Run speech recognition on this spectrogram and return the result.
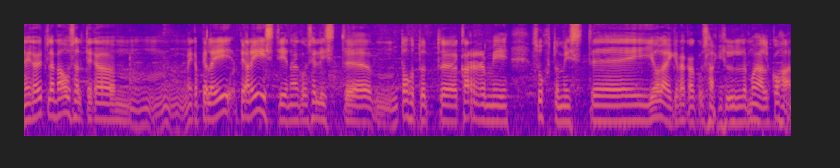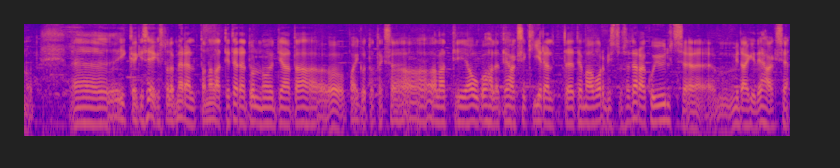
ega ütleme ausalt, ega, mm, ega peale, e-, peale Eesti nagu sellist tohutut äh, karmi suhtumist äh, ei olegi väga kusagil mujal kohanud. Äh, ikkagi see, kes tuleb merelt, on alati teretulnud ja ta paigutatakse alati aukohale, tehakse kiirelt tema vormistused ära, kui üldse midagi tehakse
